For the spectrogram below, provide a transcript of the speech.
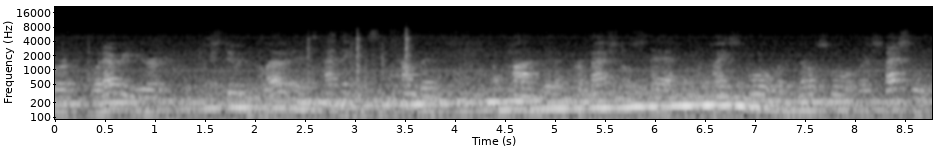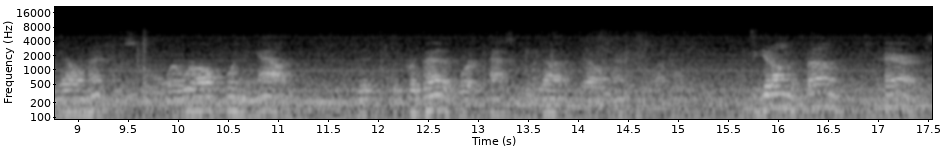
or whatever your student load is, I think it's incumbent upon the professional staff in high school or middle school, or especially in the elementary school, where we're all pointing out that the preventive work has to be done at the elementary level, to get on the phone to parents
